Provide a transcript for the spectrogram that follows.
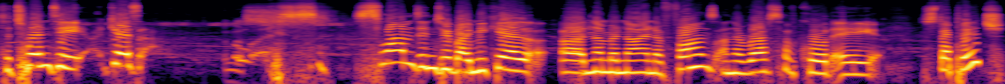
to 20. Gets And the s- slammed into by Michael, uh, number 9 of France. And the refs have called a stoppage.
